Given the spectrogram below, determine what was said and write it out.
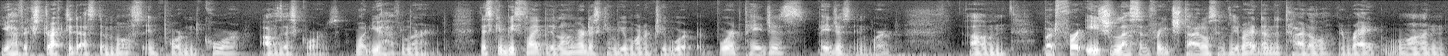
you have extracted as the most important core of this course, what you have learned. This can be slightly longer, this can be one or two word, pages, pages in Word. Um, but for each lesson, for each title, simply write down the title and write one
